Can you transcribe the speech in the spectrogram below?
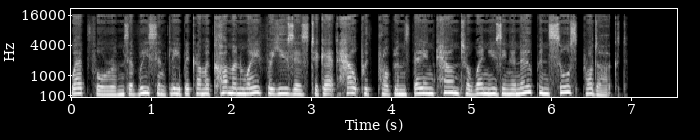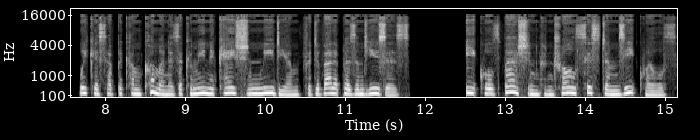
Web forums have recently become a common way for users to get help with problems they encounter when using an open-source product. Wikis have become common as a communication medium for developers and users. Equals version control systems equals.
